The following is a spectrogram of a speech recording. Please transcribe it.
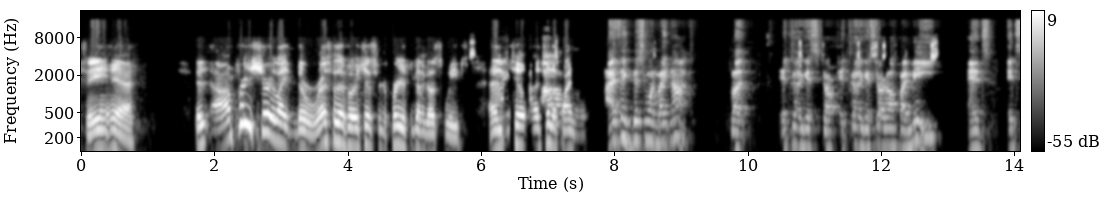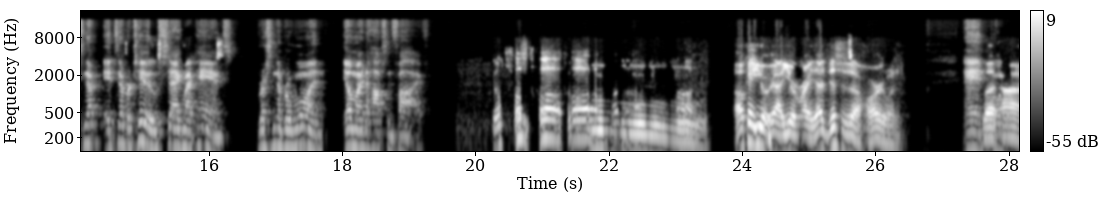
See, yeah. It, I'm pretty sure like the rest of the votes just are pretty much gonna go sweeps until until the uh, final. I think this one might not, but it's gonna get start. It's gonna get started off by me, and it's it's no, it's number two, sag my pants versus number one, Illmind of Hopsin five. Ooh. Okay, you're yeah, you're right. That this is a hard one. And But, well, uh,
